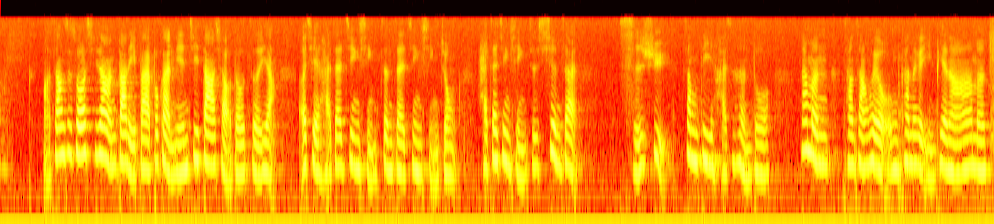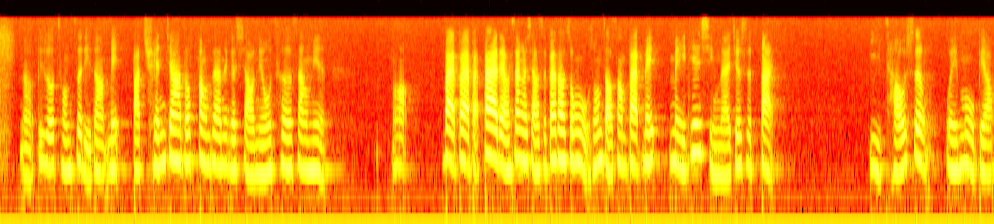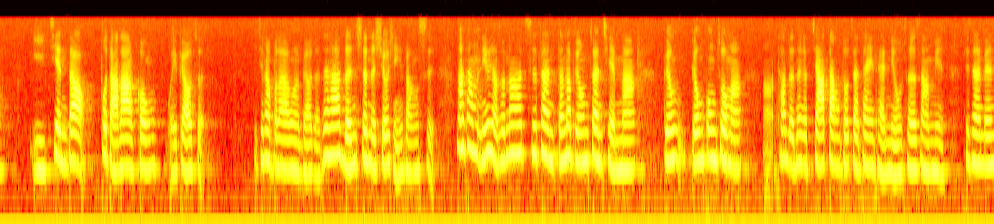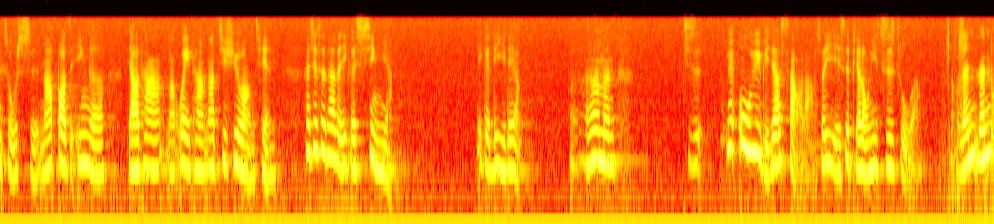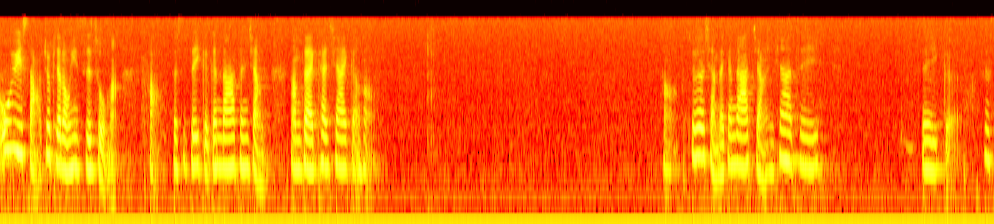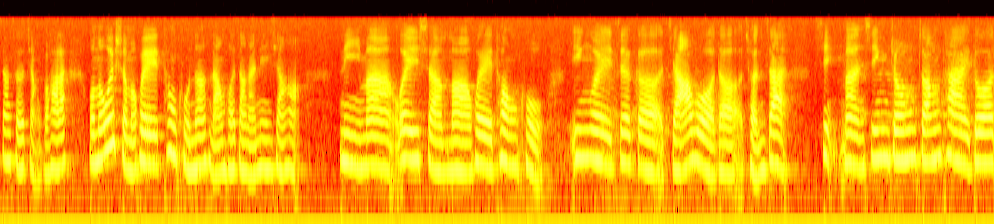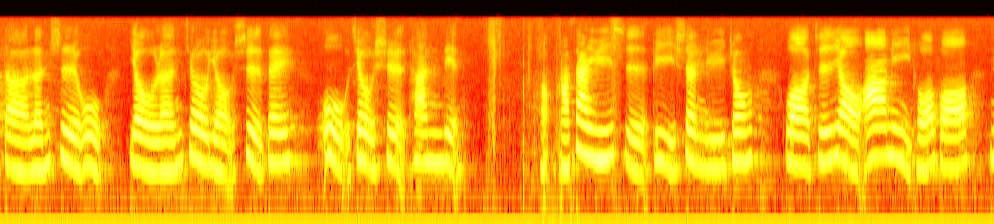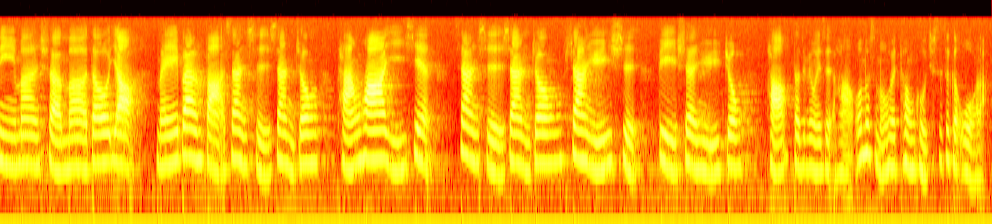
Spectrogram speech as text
啊，上次说西藏人大礼拜，不管年纪大小都这样，而且还在进行，正在进行中，还在进行，就是现在持续，藏地还是很多。他们常常会有，我们看那个影片啊，他们那、啊、比如说从这里到每把全家都放在那个小牛车上面，然后。拜拜拜拜两三个小时，拜到中午，从早上拜，每每天醒来就是拜，以朝圣为目标，以见到布达拉宫为标准，以见到布达拉宫为标准，这是他人生的修行方式。那他们，你会想说，那他吃饭难道不用赚钱吗？不用不用工作吗？啊，他的那个家当都在那一台牛车上面，就在那边煮食，然后抱着婴儿摇他，那喂他，那继续往前，那就是他的一个信仰。一个力量，嗯，他们其实因为物欲比较少啦，所以也是比较容易知足啊。人人物欲少就比较容易知足嘛。好，这是这一个跟大家分享。那我们再来看下一个哈。好，最后想再跟大家讲一下这这一个，这上次有讲过。好了，我们为什么会痛苦呢？来，我们合掌来念一下哈。你们为什么会痛苦？因为这个假我的存在，心们心中装太多的人事物，有人就有是非，物就是贪恋。好，好善于始，必胜于终。我只有阿弥陀佛，你们什么都要，没办法善始善终。昙花一现，善始善终，善于始，必胜于终。好，到这边为止。好，我们什么会痛苦？就是这个我啦。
